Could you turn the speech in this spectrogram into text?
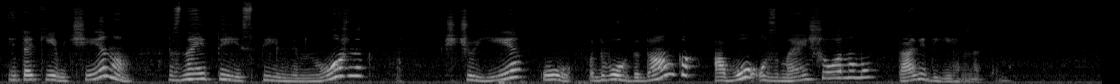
І таким чином знайти спільний множник, що є у двох доданках або у зменшуваному та від'ємнику.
